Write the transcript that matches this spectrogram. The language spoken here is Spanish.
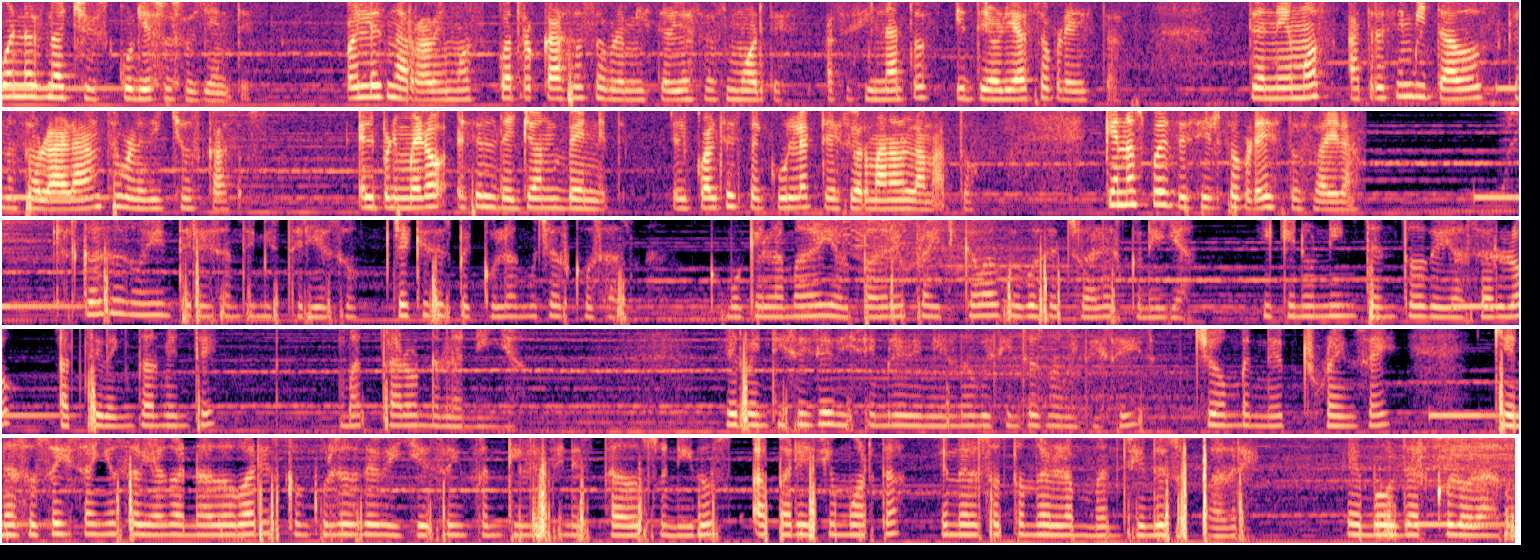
Buenas noches, curiosos oyentes. Hoy les narraremos cuatro casos sobre misteriosas muertes, asesinatos y teorías sobre estas. Tenemos a tres invitados que nos hablarán sobre dichos casos. El primero es el de John Bennett, el cual se especula que su hermano la mató. ¿Qué nos puedes decir sobre esto, Zaira? El caso es muy interesante y misterioso, ya que se especulan muchas cosas, como que la madre y el padre practicaban juegos sexuales con ella, y que en un intento de hacerlo, accidentalmente mataron a la niña. El 26 de diciembre de 1996, John Bennett Ramsey, quien a sus seis años había ganado varios concursos de belleza infantiles en Estados Unidos, apareció muerta en el sótano de la mansión de su padre, en Boulder, Colorado.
